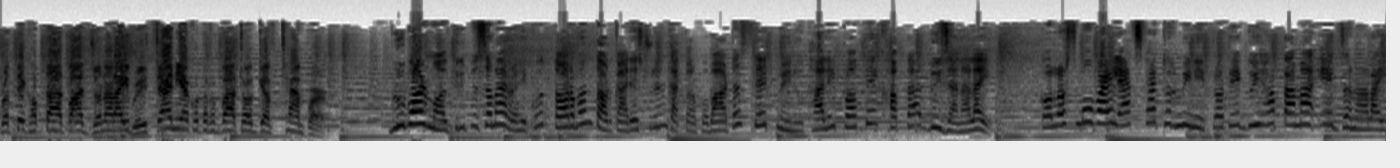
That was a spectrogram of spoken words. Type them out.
प्रत्येक हप्ता पाँच जनालाई ब्रिटानियाको तर्फबाट गिफ्ट ह्याम्पर। ब्लुबर्ड मल त्रिपुसमा रहेको तर्बन तड्का रेस्टुरेन्टका तर्फबाट सेट मेनु थाली प्रत्येक हप्ता दुईजनालाई। Colors mobile X Factor mini प्रत्येक दुई हप्तामा एकजनालाई।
